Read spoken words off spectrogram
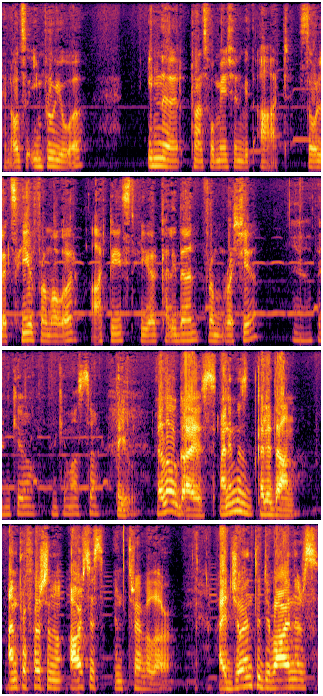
and also improve your inner transformation with art. So let's hear from our artist here, Kalidan from Russia. Yeah, thank you. Thank you, Master. Thank you. Hello, guys. My name is Kalidan. I'm professional artist and traveler. I joined the Diviners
